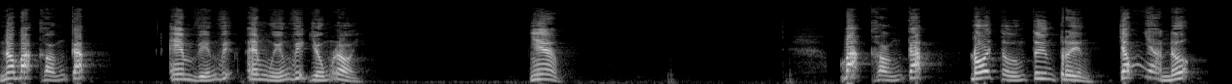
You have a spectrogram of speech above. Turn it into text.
nó bắt khẩn cấp. Em viễn viết em nguyễn viết dũng rồi. Nha. Bắt khẩn cấp đối tượng tuyên truyền chống nhà nước.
